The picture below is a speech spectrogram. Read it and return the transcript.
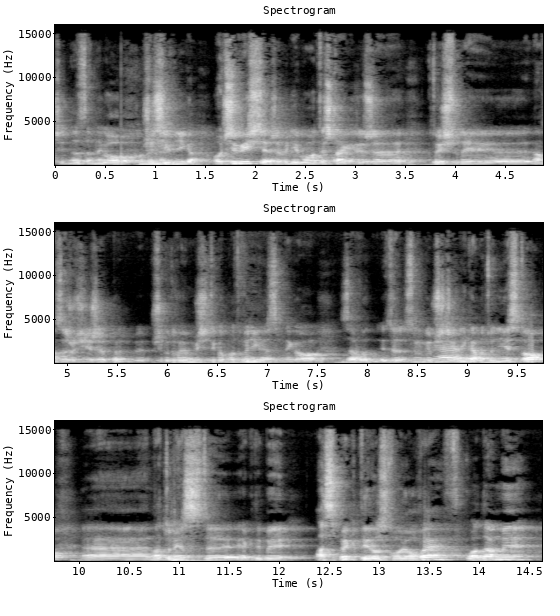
czyli następnego przeciwnika. Oczywiście, żeby nie było też tak, że ktoś tutaj e, nam zarzuci, że pr- przygotowujemy się tylko pod wynik następnego, zawod... następnego przeciwnika, bo to nie jest to. E, Natomiast e, jak gdyby aspekty rozwojowe wkładamy, e,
